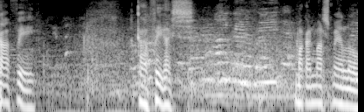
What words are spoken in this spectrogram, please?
Cafe. Cafe, guys. Makan marshmallow.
